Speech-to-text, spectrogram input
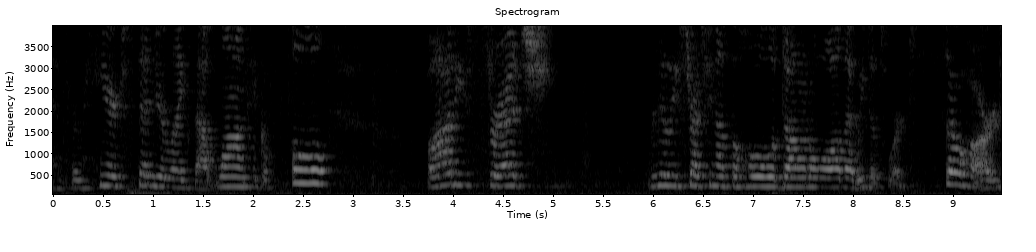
And from here, extend your legs out long. Take a full body stretch. Really stretching out the whole abdominal wall that we just worked so hard.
